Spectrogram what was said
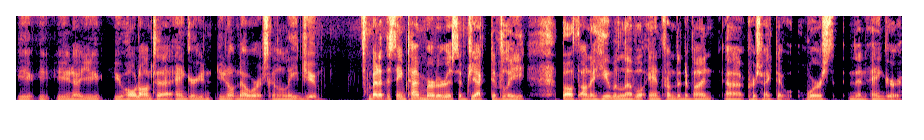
you you, you know you you hold on to that anger, you you don't know where it's going to lead you. But at the same time, murder is objectively, both on a human level and from the divine uh, perspective, worse than anger.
